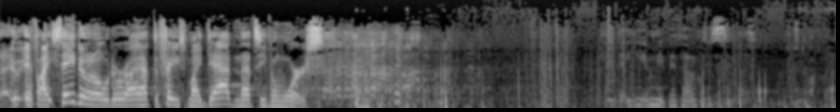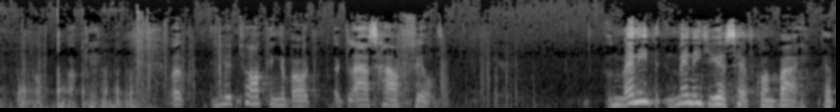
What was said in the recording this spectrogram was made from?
if I say no to her, I have to face my dad, and that's even worse. Can they hear me without this? Oh, okay. Well, you're talking about a glass half filled. Many, many years have gone by that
